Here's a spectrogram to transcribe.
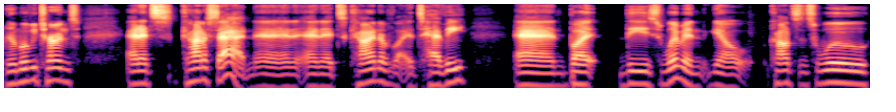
the movie turns, and it's kind of sad, and and it's kind of like it's heavy, and but these women, you know, Constance Wu,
